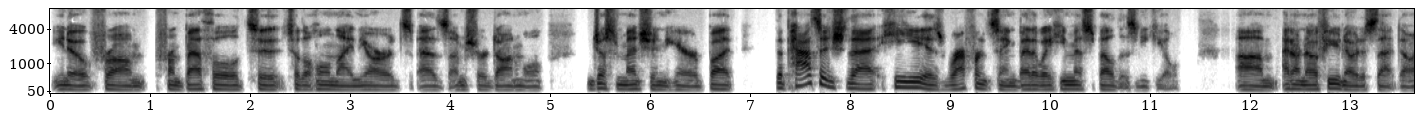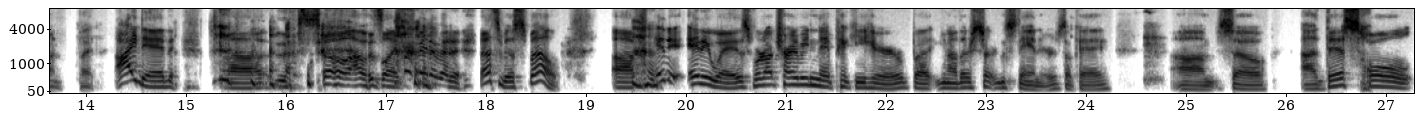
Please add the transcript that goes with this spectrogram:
you know, from from Bethel to to the whole nine yards, as I'm sure Dawn will just mention here. But the passage that he is referencing, by the way, he misspelled Ezekiel. Um, I don't know if you noticed that, Dawn, but I did. Uh, so I was like, wait a minute, that's misspelled. Uh, any, anyways, we're not trying to be nitpicky here, but you know, there's certain standards. Okay. Um, so uh, this whole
